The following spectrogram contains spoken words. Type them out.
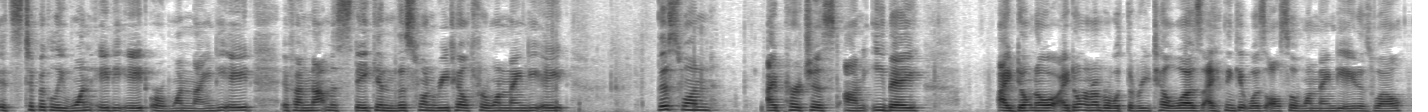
it's typically 188 or 198. If I'm not mistaken, this one retailed for 198. This one I purchased on eBay. I don't know, I don't remember what the retail was. I think it was also 198 as well.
